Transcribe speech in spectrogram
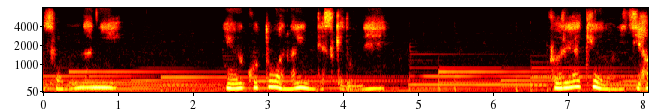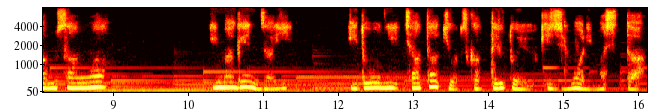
そんなに言うことはないんですけどね。プロ野球の日ハムさんは、今現在、移動にチャーター機を使ってるという記事もありました。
